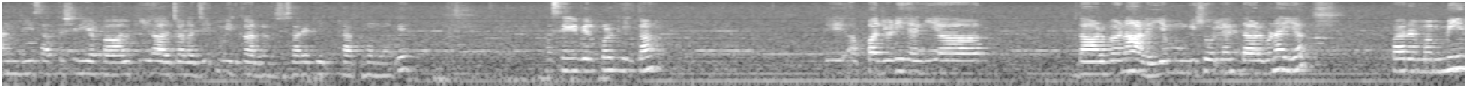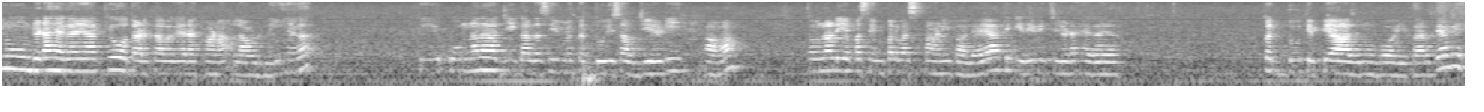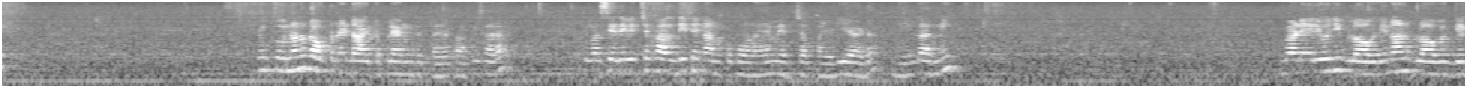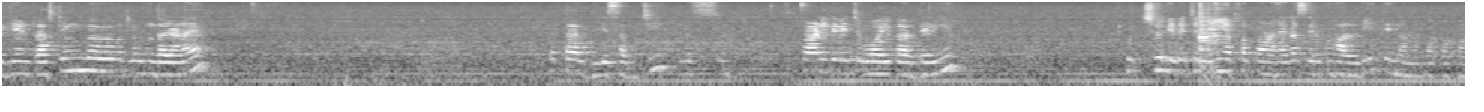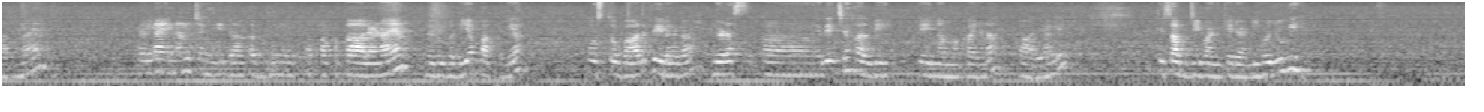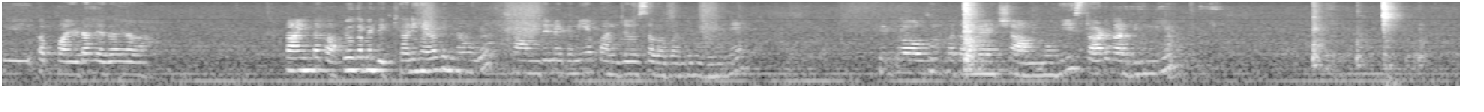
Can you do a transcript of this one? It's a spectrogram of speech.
ਹਾਂਜੀ, ਸਤਿ ਸ਼੍ਰੀ ਅਕਾਲ। ਕੀ ਹਾਲ ਚਾਲ ਹੈ ਜੀ? ਉਮੀਦ ਕਰਦੇ ਹਾਂ ਤੁਸੀਂ ਸਾਰੇ ਠੀਕ ਠਾਕ ਹੋਵੋਗੇ। ਅਸੀਂ ਵੀ ਬਿਲਕੁਲ ਠੀਕ ਹਾਂ। ਤੇ ਆਪਾਂ ਜਿਹੜੀ ਹੈਗੀ ਆ, ਦਾਲ ਬਣਾ ਲਈ ਹੈ ਮੂੰਗੀ ਛੋਲਿਆਂ ਦੀ ਦਾਲ ਬਣਾਈ ਆ। ਪਰ ਮੰਮੀ ਨੂੰ ਜਿਹੜਾ ਹੈਗਾ ਆ, ਘਿਓ ਤੜਕਾ ਵਗੈਰਾ ਖਾਣਾ ਅਲਾਉਡ ਨਹੀਂ ਹੈਗਾ। ਤੇ ਉਹਨਾਂ ਦਾ ਜੀ ਕਰਦਾ ਸੀ ਮੈਂ ਕੱਦੂ ਦੀ ਸਬਜ਼ੀ ਜਿਹੜੀ ਖਾਵਾਂ। ਤਾਂ ਉਹਨਾਂ ਲਈ ਆਪਾਂ ਸਿੰਪਲ ਬਸ ਪਾਣੀ ਪਾ ਲਿਆ ਆ ਤੇ ਇਹਦੇ ਵਿੱਚ ਜਿਹੜਾ ਹੈਗਾ ਆ, ਕੱਦੂ ਤੇ ਪਿਆਜ਼ ਨੂੰ ਬੋਇਲ ਕਰ ਦਿਆਂਗੇ। ਕਿਉਂਕਿ ਉਹਨਾਂ ਨੂੰ ਡਾਕਟਰ ਨੇ ਡਾਈਟ ਪਲਾਨ ਦਿੱਤਾ ਹੈ ਕਾਫੀ ਸਾਰਾ। ਤੇ ਬਸ ਇਹਦੇ ਵਿੱਚ ਹਲਦੀ ਤੇ ਨਮਕ ਪਾਉਣਾ ਹੈ ਮਿਰਚ ਆਪਾਂ ਜਿਹੜੀ ਐਡ ਨਹੀਂ ਕਰਨੀ। ਬਣੇ ਰਹੋ ਜੀ ਬਲੌਗ ਦੇ ਨਾਲ। ਬਲੌਗ ਅੱਗੇ ਅੱਗੇ ਇੰਟਰਸਟਿੰਗ ਮਤਲਬ ਹੁੰਦਾ ਜਾਣਾ ਹੈ ਤਾਂ ਧਰ ਦਈਏ ਸਬਜ਼ੀ, ਬਸ ਪਾਣੀ ਦੇ ਵਿੱਚ ਬੋਇਲ ਕਰ ਦੇਣੀ ਹੈ ਕੁਛ ਇਹਦੇ ਚ ਨਹੀਂ ਆਪਾਂ ਪਾਉਣਾ ਹੈਗਾ, ਸਿਰਫ ਹਲਦੀ ਤੇ ਨਮਕ ਆਪਾਂ ਪਾ ਦੇਣਾ ਹੈ ਪਹਿਲਾਂ ਇਹਨਾਂ ਨੂੰ ਚੰਗੀ ਤਰ੍ਹਾਂ ਕੱਦੂ ਨੂੰ ਆਪਾਂ ਪਕਾ ਲੈਣਾ ਆ, ਜਦੋਂ ਵਧੀਆ ਪੱਕ ਗਿਆ। ਉਸ ਤੋਂ ਬਾਅਦ ਫਿਰ ਹੈਗਾ ਜਿਹੜਾ ਅਹ ਇਹਦੇ ਚ ਹਲਦੀ ਤੇ ਨਮਕ ਆ ਜਿਹੜਾ, ਪਾ ਦਿਆਂਗੇ ਤੇ ਸਬਜ਼ੀ ਬਣ ਕੇ ਰੈਡੀ ਹੋ ਜੂਗੀ। ਤੇ ਆਪਾਂ ਜਿਹੜਾ ਹੈਗਾ ਆ ਟਾਈਮ ਤਾਂ ਕਾਫੀ ਹੋ ਗਿਆ, ਮੈਂ ਦੇਖਿਆ ਨਹੀਂ ਹੈਗਾ ਕਿੰਨਾ ਹੋ ਗਿਆ। ਸ਼ਾਮ ਦੇ ਮੈਂ ਕਹਿੰਦੀ ਆ 5 ਸਵਾ ਪੰਜ ਹੋ ਗਏ ਨੇ। ਤੇ ਬਲੌਗ ਤੁਹਾਨੂੰ ਪਤਾ ਮੈਂ ਸ਼ਾਮ ਨੂੰ ਹੀ ਸਟਾਰਟ ਕਰਦੀ ਹੁੰਦੀ ਹਾਂ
